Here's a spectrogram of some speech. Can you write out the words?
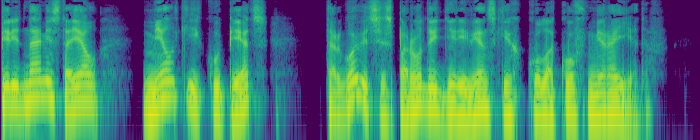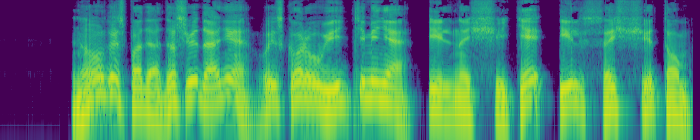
Перед нами стоял мелкий купец, торговец из породы деревенских кулаков-мироедов. «Ну, господа, до свидания. Вы скоро увидите меня или на щите, или со щитом».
